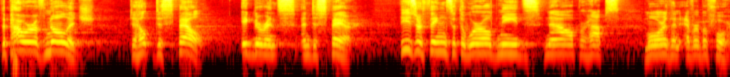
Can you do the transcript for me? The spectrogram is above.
the power of knowledge to help dispel ignorance and despair. These are things that the world needs now, perhaps more than ever before.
